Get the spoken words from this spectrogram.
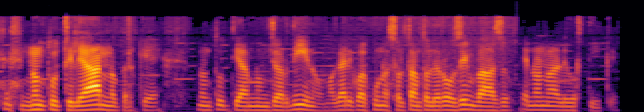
non tutti le hanno perché non tutti hanno un giardino, magari qualcuno ha soltanto le rose in vaso e non ha le ortiche.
